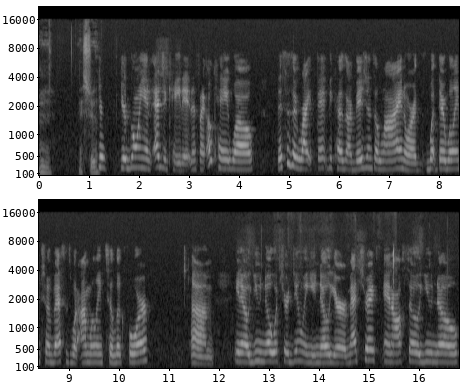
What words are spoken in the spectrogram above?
Mm. That's true. You're you're going in educated, and it's like, okay, well, this is a right fit because our visions align, or what they're willing to invest is what I'm willing to look for. Um, you know, you know what you're doing, you know your metrics, and also you know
